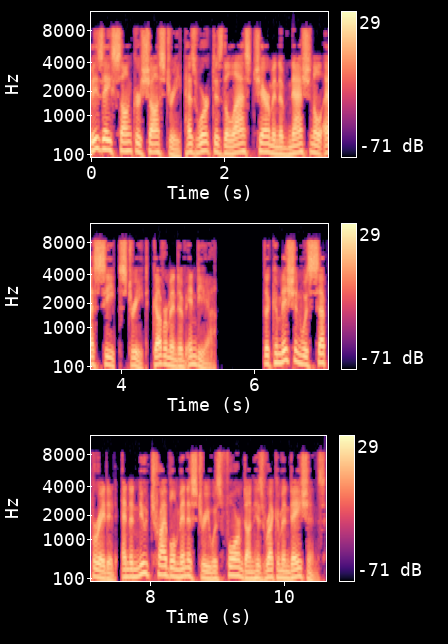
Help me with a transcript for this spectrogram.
Vijay Sonkar Shastri has worked as the last chairman of National SC. Street Government of India. The commission was separated, and a new tribal ministry was formed on his recommendations.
